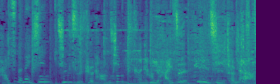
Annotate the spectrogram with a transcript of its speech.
孩子的内心。亲子课堂，亲子课堂，与孩子一起成长。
